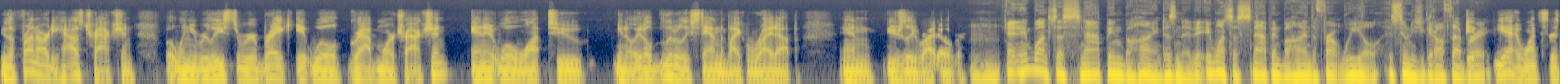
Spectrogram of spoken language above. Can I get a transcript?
you know, the front already has traction, but when you release the rear brake, it will grab more traction and it will want to you know it'll literally stand the bike right up and usually right over. Mm-hmm. And it wants to snap in behind, doesn't it? It wants to snap in behind the front wheel as soon as you get off that brake. It, yeah, it wants to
